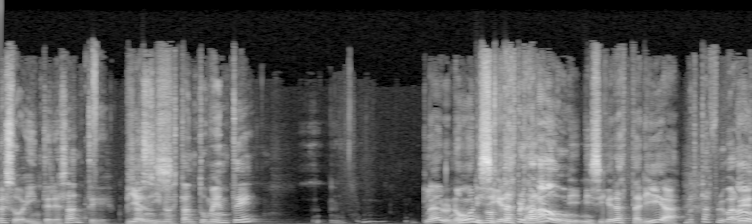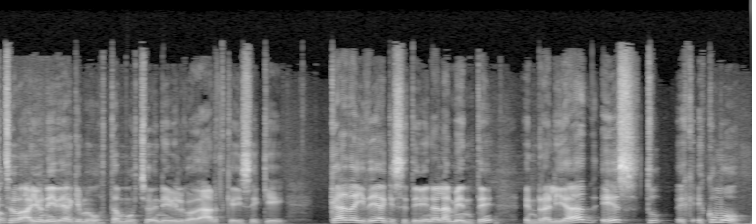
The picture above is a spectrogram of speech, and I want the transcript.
eso, interesante. si no está en tu mente, Claro, no, ni siquiera estás preparado. Ni, siquiera estaría. No estás preparado. De hecho, hay una idea que me gusta mucho de Neville Goddard que dice que cada idea que se te viene a la mente, en realidad es, tú, es, como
